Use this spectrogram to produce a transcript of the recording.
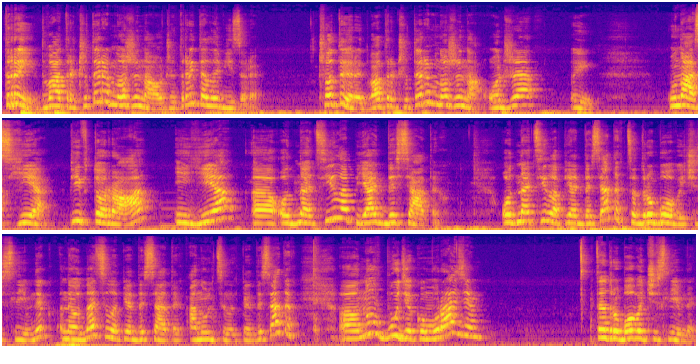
3, 2, 3, 4 множина, отже, 3 телевізори. 4, 2, 3, 4 множина, отже, і. У нас є півтора і є е, 1,5. 1,5 це дробовий числівник, не 1,5, а 0,5. Е, Ну, в будь-якому разі. Це дробовий числівник.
